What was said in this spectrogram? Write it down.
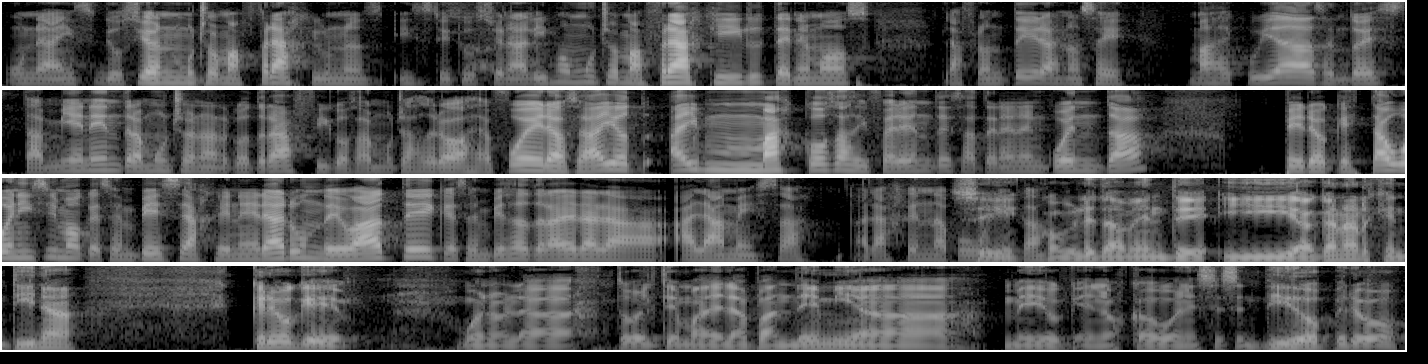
una institución mucho más frágil, un institucionalismo mucho más frágil, tenemos las fronteras, no sé, más descuidadas, entonces también entra mucho narcotráfico, o sea, muchas drogas de afuera, o sea, hay, hay más cosas diferentes a tener en cuenta, pero que está buenísimo que se empiece a generar un debate, que se empiece a traer a la, a la mesa, a la agenda pública. Sí, completamente. Y acá en Argentina, creo que, bueno, la, todo el tema de la pandemia medio que nos cago en ese sentido, pero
